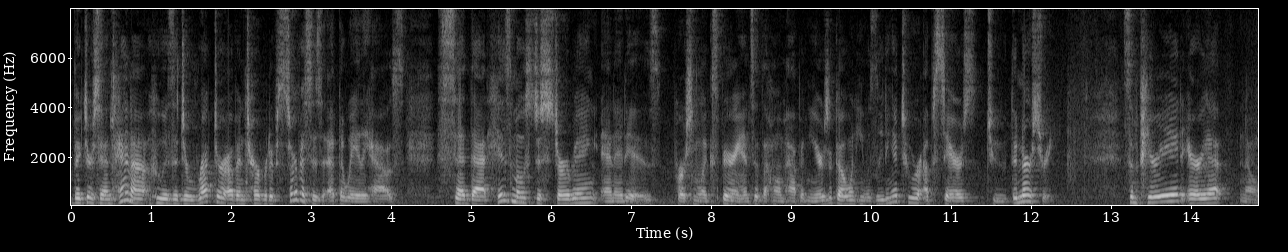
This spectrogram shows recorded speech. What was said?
Victor Santana, who is a director of interpretive services at the Whaley House, said that his most disturbing, and it is, personal experience at the home happened years ago when he was leading a tour upstairs to the nursery. Some period area, no,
